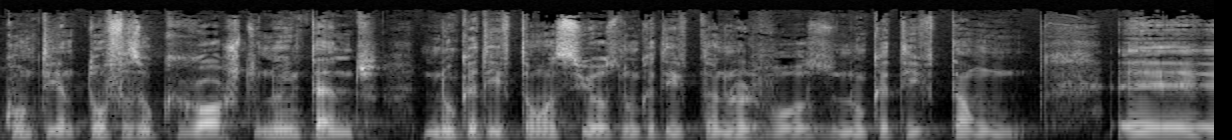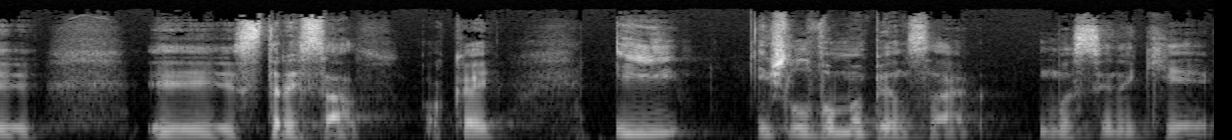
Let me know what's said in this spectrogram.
contente, estou a fazer o que gosto. No entanto, nunca tive tão ansioso, nunca tive tão nervoso, nunca tive tão eh, eh, estressado, ok? E isto levou-me a pensar uma cena que é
